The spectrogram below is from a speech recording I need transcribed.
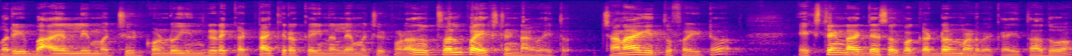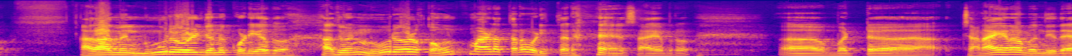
ಬರೀ ಬಾಯಲ್ಲಿ ಮಚ್ಚಿಟ್ಕೊಂಡು ಹಿಂದ್ಗಡೆ ಕಟ್ ಹಾಕಿರೋ ಕೈನಲ್ಲೇ ಮಚ್ಚಿಟ್ಕೊಂಡು ಅದು ಸ್ವಲ್ಪ ಎಕ್ಸ್ಟೆಂಡ್ ಆಗೋಯ್ತು. ಚೆನ್ನಾಗಿತ್ತು ಫೈಟು ಎಕ್ಸ್ಟೆಂಡ್ ಆಗದೆ ಸ್ವಲ್ಪ ಕಟ್ ಡೌನ್ ಮಾಡಬೇಕಾಗಿತ್ತು ಅದು ಅದಾದಮೇಲೆ ನೂರೇಳು ಜನಕ್ಕೆ ಹೊಡೆಯೋದು ಅದು ಏನು ನೂರೇಳು ಕೌಂಟ್ ಮಾಡೋ ಥರ ಹೊಡಿತಾರೆ ಸಾಹೇಬರು. ಬಟ್ ಚೆನ್ನಾಗೇನೋ ಬಂದಿದೆ.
